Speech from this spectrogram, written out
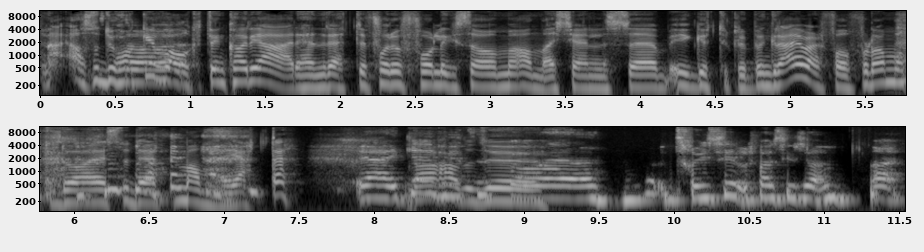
Nei, altså Du har Så- ikke valgt en karriere Henriette, for å få liksom anerkjennelse i gutteklubben Grei, i hvert fall, for da måtte du ha studert mannehjerte. Jeg er ikke Da hadde du- på uh, Trysil, for å si det sånn. Nei.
